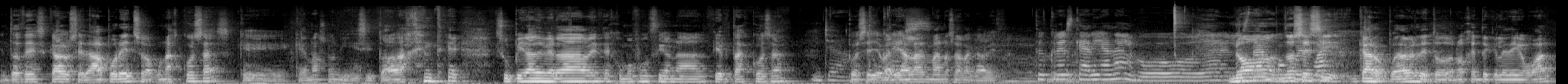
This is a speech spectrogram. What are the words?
Entonces, claro, se da por hecho algunas cosas que, que no son. Y si toda la gente supiera de verdad a veces cómo funcionan ciertas cosas, Ya. pues se ¿Tú llevarían crees- las manos a la cabeza. ¿Tú crees que harían algo? ¿O les da un No, no sé igual? si, claro, puede haber de todo, ¿no? Gente que le da igual,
